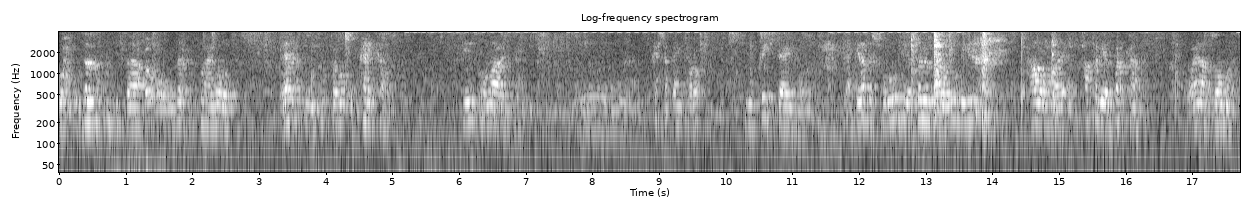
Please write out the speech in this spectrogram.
wax uu dalka ku difaaco oo uu dalka ku hago. Wato meel kasta intuu tago uu kari karo in uu maaragtay ka shaqayn karo inuu ka istaagi karo. Laakiin hadda shuruud iyo dabin baa lagu dhigay. Waxaa lagu maray afar iyo barhkaas waa inaad soo marto.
